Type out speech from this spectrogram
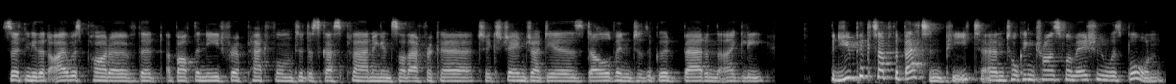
certainly that I was part of, that about the need for a platform to discuss planning in South Africa, to exchange ideas, delve into the good, bad, and the ugly. But you picked up the baton, Pete, and Talking Transformation was born.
